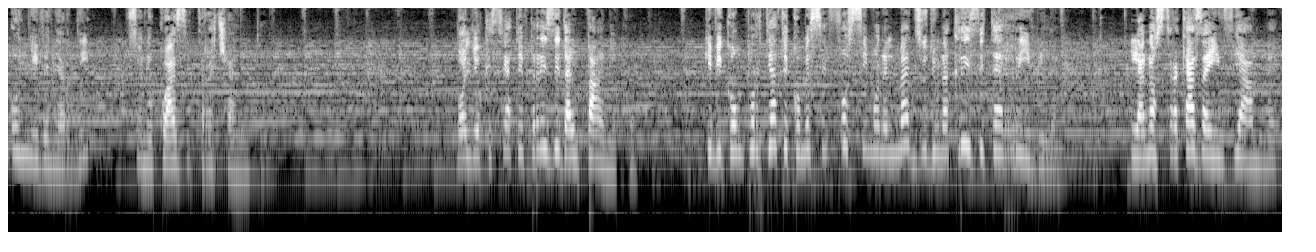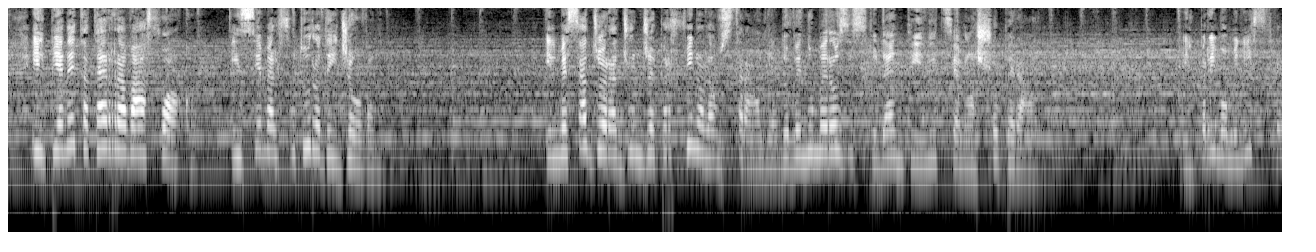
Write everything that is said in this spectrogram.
ogni venerdì sono quasi 300. Voglio che siate presi dal panico che vi comportiate come se fossimo nel mezzo di una crisi terribile. La nostra casa è in fiamme, il pianeta Terra va a fuoco, insieme al futuro dei giovani. Il messaggio raggiunge perfino l'Australia, dove numerosi studenti iniziano a scioperare. Il primo ministro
